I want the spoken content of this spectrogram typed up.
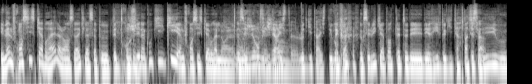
et même Francis Cabrel. Alors c'est vrai que là ça peut peut-être trancher d'un coup. Qui qui aime Francis Cabrel dans, la- dans c'est Jérôme, Ah, le guitariste, ouais. euh, l'autre guitariste du groupe. Donc c'est lui qui apporte peut-être des, des riffs de guitare particuliers ou.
